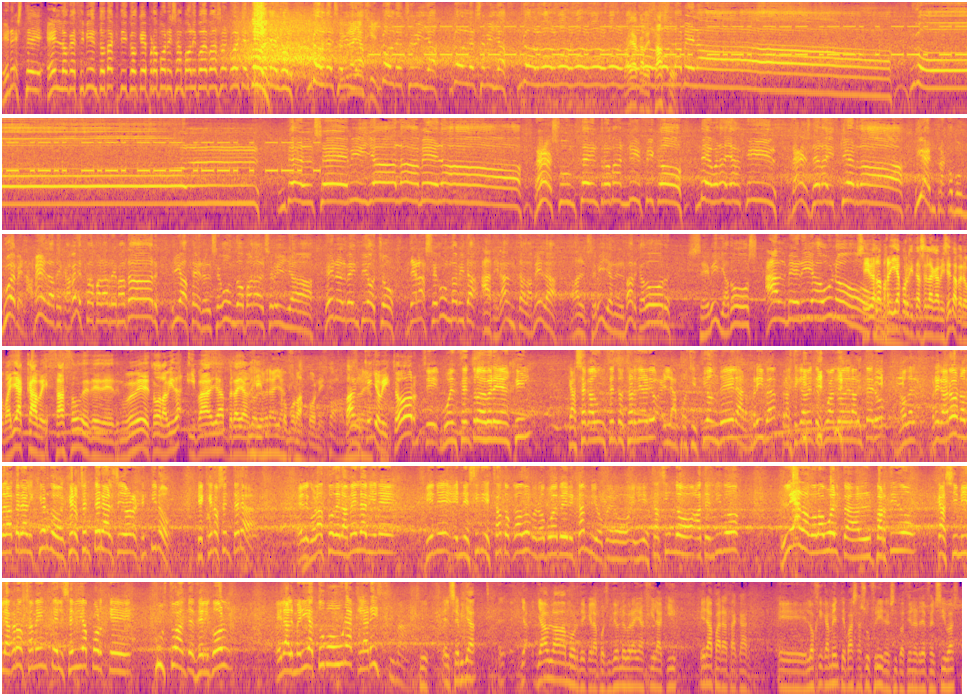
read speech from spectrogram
en este enloquecimiento táctico que propone San Pauli. Puede pasar cualquier ¡Gol! cosa y hay gol. Gol del Sevilla. Gol del Sevilla. Gol del Sevilla. Gol, gol, gol, gol, gol, gol. Vaya gol, gol, cabezazo. gol, la Mela. Gol del Sevilla Lamela. Es un centro magnífico de Brian Hill desde la izquierda y entra como un 9 Lamela de cabeza para rematar y hacer el segundo para el Sevilla. En el 28 de la segunda mitad adelanta Lamela al Sevilla en el marcador. Sevilla 2, Almería 1. Se iba la amarilla por quitarse la camiseta, pero vaya cabezazo de, de, de, de nueve de toda la vida y vaya Brian Lo Hill Brian como Hill. las pone. Oh, Banquillo, Víctor. Sí, buen centro de Brian Hill, que ha sacado un centro extraordinario en la posición de él, arriba, prácticamente jugando de delantero. No del, Bregaró, no de lateral izquierdo. Es que no se entera el señor argentino. Que es que no se entera. El golazo de la Mela viene, viene en Nesiri, está tocado, pero no puede pedir cambio. Pero y está siendo atendido. Le ha dado la vuelta al partido casi milagrosamente el Sevilla porque justo antes del gol el Almería tuvo una clarísima. Sí, el Sevilla, eh, ya, hablábamos de que la posición de Brian Hill aquí era para atacar. Eh, lógicamente vas a sufrir en situaciones defensivas,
